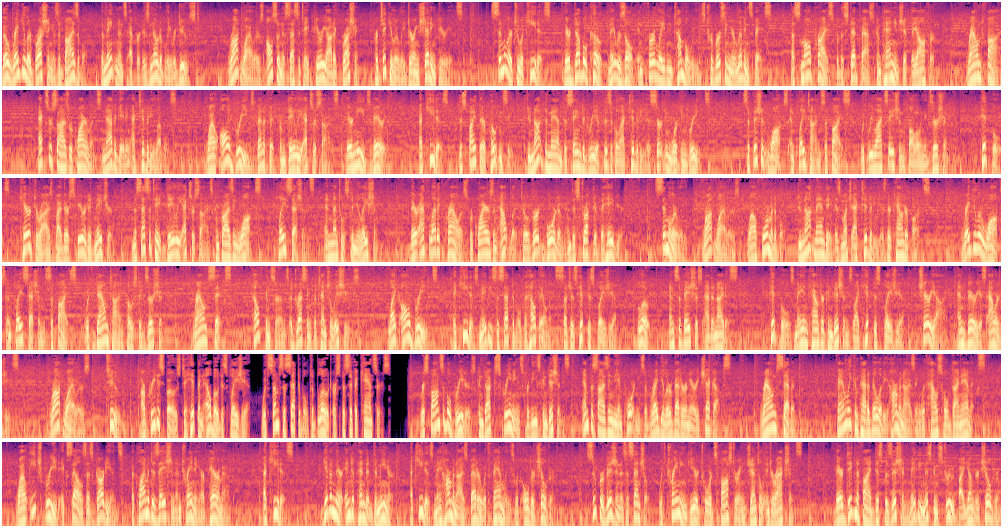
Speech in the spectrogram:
Though regular brushing is advisable, the maintenance effort is notably reduced. Rottweilers also necessitate periodic brushing, particularly during shedding periods. Similar to Akitas, their double coat may result in fur-laden tumbleweeds traversing your living space, a small price for the steadfast companionship they offer. Round 5. Exercise requirements navigating activity levels. While all breeds benefit from daily exercise, their needs vary. Akitas, despite their potency, do not demand the same degree of physical activity as certain working breeds. Sufficient walks and playtime suffice, with relaxation following exertion. Pit bulls, characterized by their spirited nature, necessitate daily exercise comprising walks, play sessions, and mental stimulation. Their athletic prowess requires an outlet to avert boredom and destructive behavior. Similarly, Rottweilers, while formidable, do not mandate as much activity as their counterparts. Regular walks and play sessions suffice, with downtime post-exertion. Round 6. Health concerns addressing potential issues. Like all breeds, Akitas may be susceptible to health ailments such as hip dysplasia, bloat, and sebaceous adenitis. Pit bulls may encounter conditions like hip dysplasia, cherry eye, and various allergies. Rottweilers, too, are predisposed to hip and elbow dysplasia, with some susceptible to bloat or specific cancers. Responsible breeders conduct screenings for these conditions, emphasizing the importance of regular veterinary checkups. Round 7. Family compatibility harmonizing with household dynamics. While each breed excels as guardians, acclimatization and training are paramount. Akitas. Given their independent demeanor, Akitas may harmonize better with families with older children. Supervision is essential, with training geared towards fostering gentle interactions. Their dignified disposition may be misconstrued by younger children.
